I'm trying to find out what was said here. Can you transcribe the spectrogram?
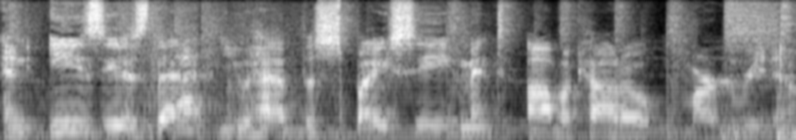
And easy as that, you have the spicy mint avocado margarita.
